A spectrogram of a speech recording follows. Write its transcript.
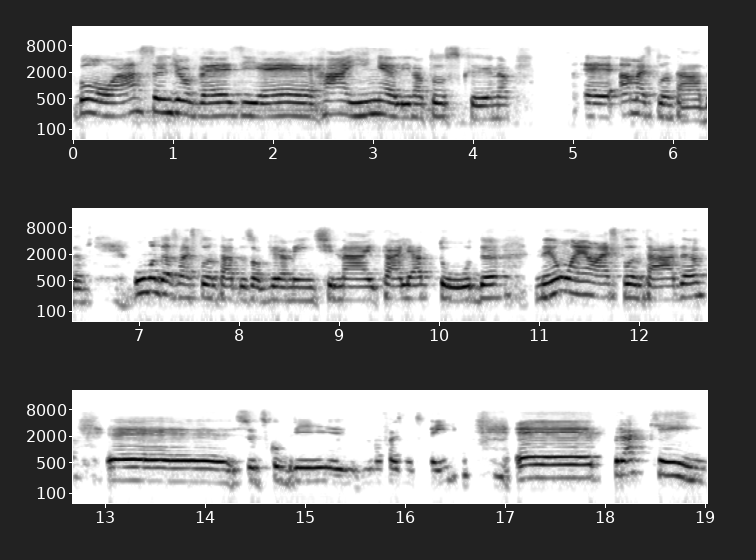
Bom, a Sangiovese é rainha ali na Toscana é a mais plantada. Uma das mais plantadas, obviamente, na Itália toda. Não é a mais plantada. É, isso eu descobri não faz muito tempo. É, Para quem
